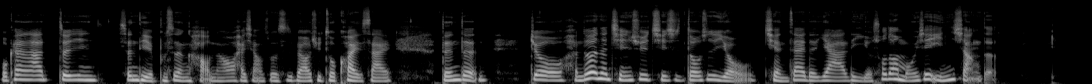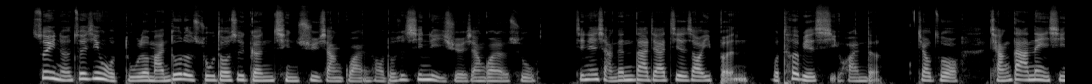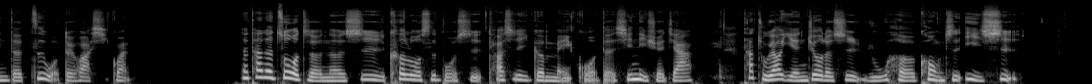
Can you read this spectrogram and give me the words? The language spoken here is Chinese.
我看他最近身体也不是很好，然后还想说是不是要去做快筛等等，就很多人的情绪其实都是有潜在的压力，有受到某一些影响的。所以呢，最近我读了蛮多的书，都是跟情绪相关，哦，都是心理学相关的书。今天想跟大家介绍一本我特别喜欢的，叫做《强大内心的自我对话习惯》。那它的作者呢，是克洛斯博士，他是一个美国的心理学家，他主要研究的是如何控制意识。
